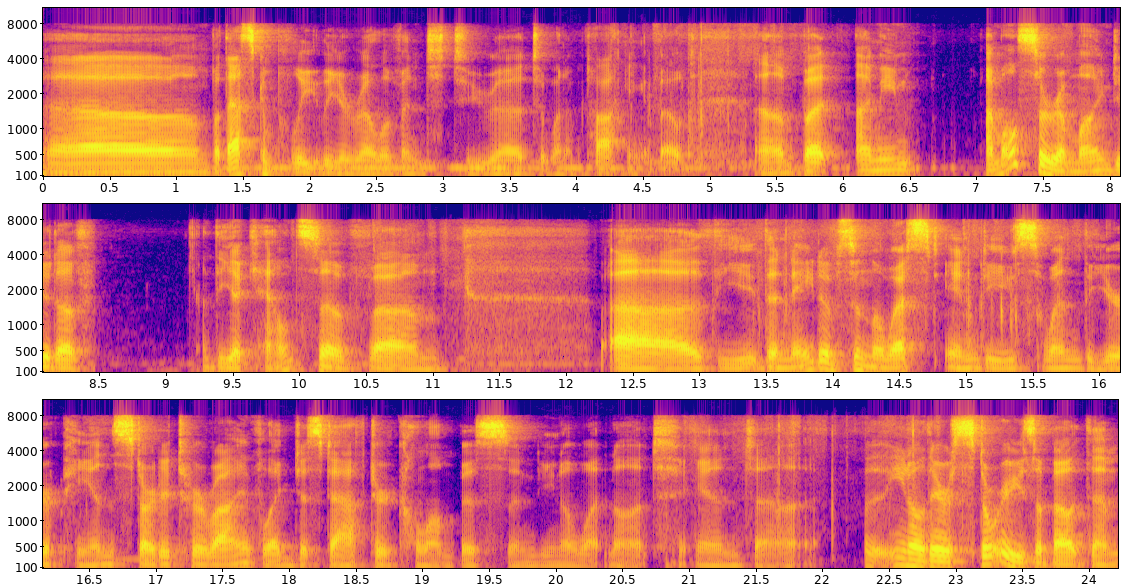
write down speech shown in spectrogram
um, but that's completely irrelevant to uh, to what I'm talking about. Um, but I mean, I'm also reminded of the accounts of um, uh, the the natives in the West Indies when the Europeans started to arrive, like just after Columbus and you know whatnot, and uh, you know there are stories about them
